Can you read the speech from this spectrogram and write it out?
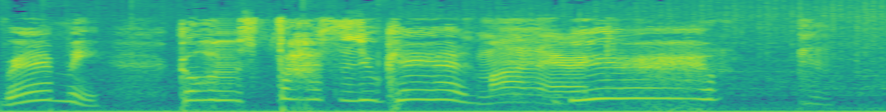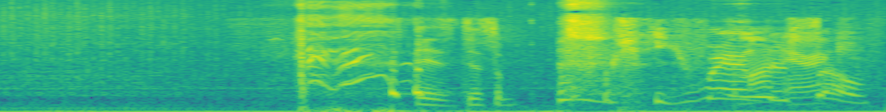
Ram me. Go as fast as you can. Come on, Eric. Yeah. Is this a... you ran Come on, Eric. yourself.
